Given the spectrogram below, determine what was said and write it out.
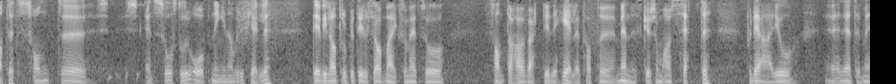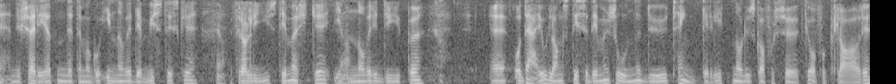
at et sånt, eh, en så stor åpning innover i fjellet, det ville ha trukket til seg oppmerksomhet så sant det har vært i det hele tatt eh, mennesker som har sett det. For det er jo eh, dette med nysgjerrigheten, dette med å gå innover, det mystiske. Ja. Fra lys til mørke, innover i dypet. Eh, og det er jo langs disse dimensjonene du tenker litt når du skal forsøke å forklare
